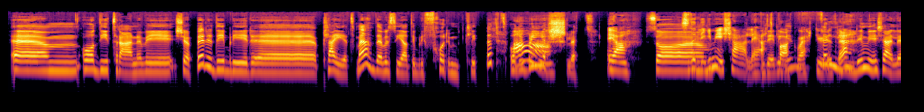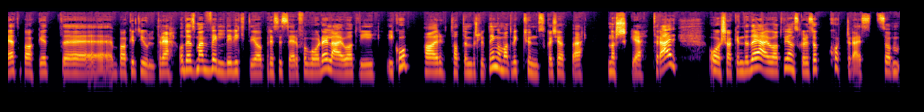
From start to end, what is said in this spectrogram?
Um, og de trærne vi kjøper, de blir eh, pleiet med. Det vil si at de blir formklippet, og de blir Ah. gjødslet. Ja, Så, så det ligger mye kjærlighet det bak hvert juletre. Veldig mye kjærlighet bak et, eh, bak et juletre. Og det som er veldig viktig å presisere for vår del, er jo at vi i Coop har tatt en beslutning om at vi kun skal kjøpe norske trær. Årsaken til det er jo at vi ønsker det så kortreist som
